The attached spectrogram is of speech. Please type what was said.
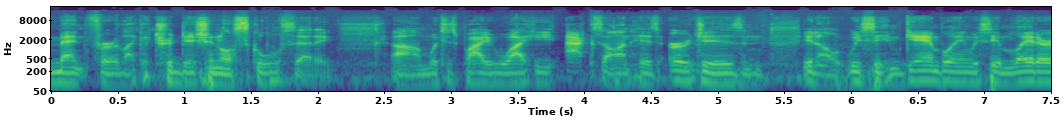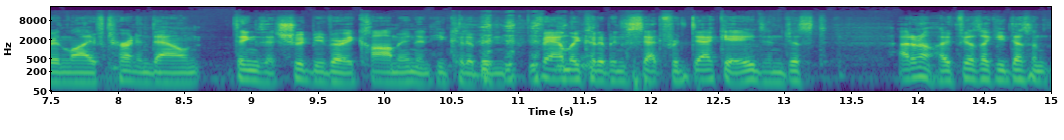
meant for like a traditional school setting, um, which is probably why he acts on his urges. And you know, we see him gambling, we see him later in life turning down things that should be very common, and he could have been family could have been set for decades, and just I don't know. It feels like he doesn't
